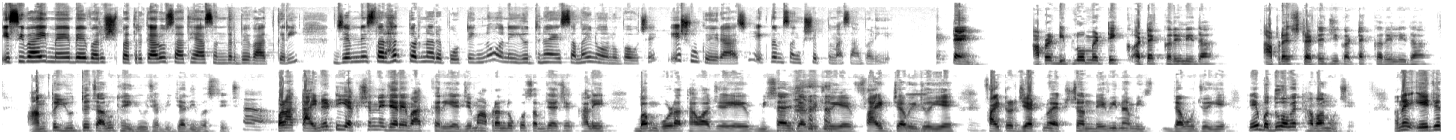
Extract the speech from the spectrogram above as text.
એ સિવાય મેં બે વરિષ્ઠ પત્રકારો સાથે આ સંદર્ભે વાત કરી. જેમને સરહદ પરના રિપોર્ટિંગનો અને યુદ્ધના એ સમયનો અનુભવ છે. એ શું કહી રહ્યા છે? એકદમ સંક્ષિપ્તમાં સાંભળીએ. ટેન્ક આપણે ડિપ્લોમેટિક અટેક કરી લીધા. આપણે સ્ટ્રેટેજિક અટેક કરી લીધા. આમ તો યુદ્ધ ચાલુ થઈ ગયું છે બીજા દિવસથી જ. પણ આ કાઇનેટિક એક્શનને જ્યારે વાત કરીએ જેમાં આપણા લોકો સમજાય છે ખાલી બમ ગોળા થવા જોઈએ મિસાઇલ જવી જોઈએ ફ્લાઇટ જવી જોઈએ ફાઇટર જેટનો એક્શન નેવીના જવું જોઈએ તો એ બધું હવે થવાનું છે. અને એ જે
